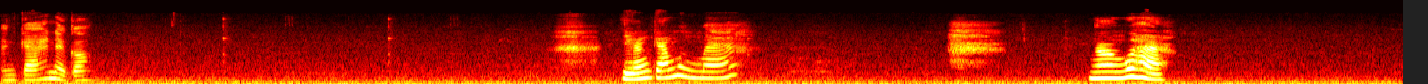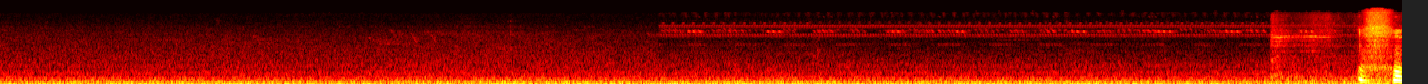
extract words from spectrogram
Ăn cái nè con. Dạ con cảm ơn má. Ngon quá à.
